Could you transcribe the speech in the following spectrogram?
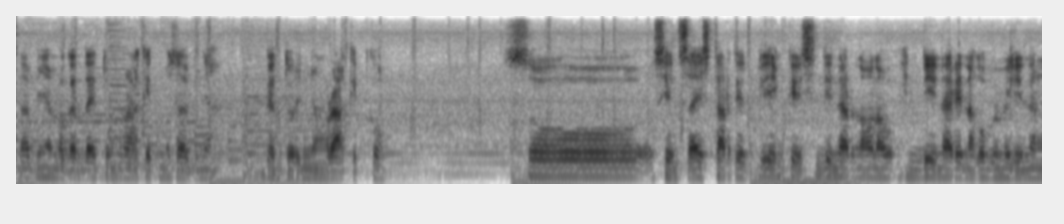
Sabi niya maganda itong racket mo sabi niya. Ganito rin yung racket ko. So since I started playing tennis hindi na rin ako, na, hindi na rin ako bumili ng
